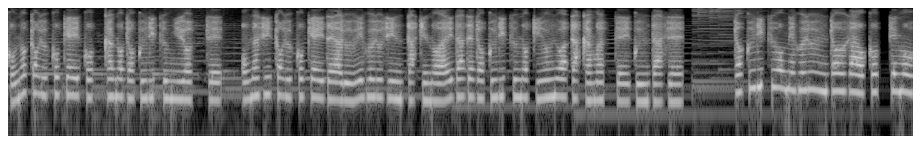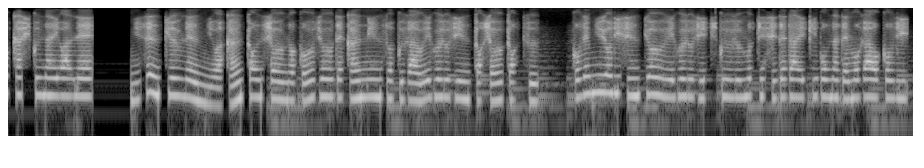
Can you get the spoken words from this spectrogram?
このトルコ系国家の独立によって、同じトルコ系であるウイグル人たちの間で独立の機運は高まっていくんだぜ。独立をめぐる運動が起こってもおかしくないわね。2009年には広東省の工場で漢民族がウイグル人と衝突。これにより新疆ウイグル自治区ウルムチ市で大規模なデモが起こり、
